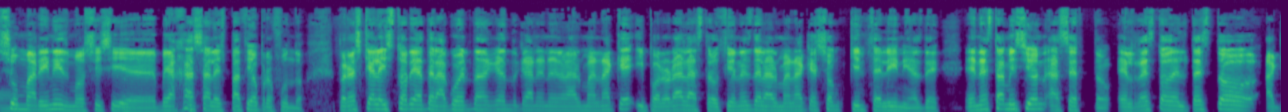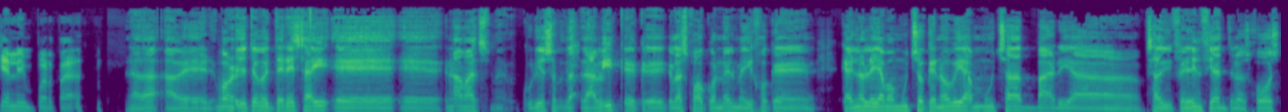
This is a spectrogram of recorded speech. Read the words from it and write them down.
Submarinismo, sí, sí. Eh, viajas al espacio profundo. Pero es que la historia te la cuentan en el almanaque y por ahora las traducciones del almanaque son 15 líneas de en esta misión acepto. El resto del texto, ¿a quién le importa? Nada, a ver, bueno, yo tengo interés ahí. Eh, nada más, curioso, David, que, lo has jugado con él, me dijo que, a él no le llamó mucho, que no veía mucha varia, o sea, diferencia entre los juegos,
